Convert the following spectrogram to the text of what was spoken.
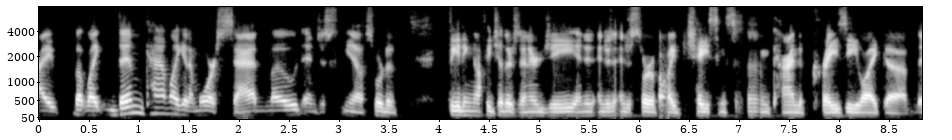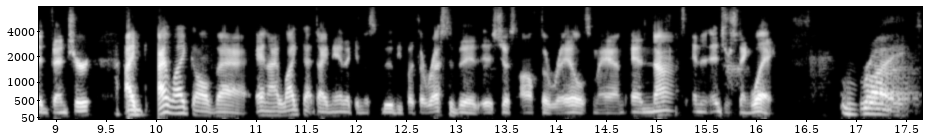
i but like them kind of like in a more sad mode and just you know sort of feeding off each other's energy and, and just and just sort of like chasing some kind of crazy like uh adventure. I i like all that and i like that dynamic in this movie but the rest of it is just off the rails man and not in an interesting way. Right.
